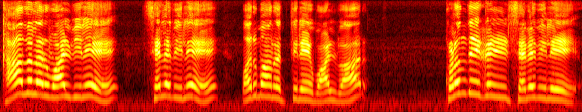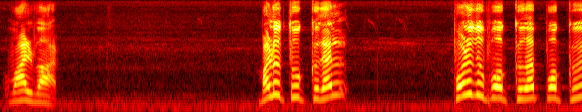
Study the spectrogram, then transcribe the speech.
காதலர் வாழ்விலே செலவிலே வருமானத்திலே வாழ்வார் குழந்தைகள் செலவிலே வாழ்வார். பளு தூக்குதல் பொழுதுபோக்கு போக்கு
